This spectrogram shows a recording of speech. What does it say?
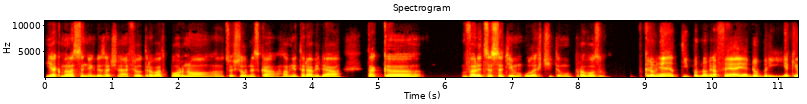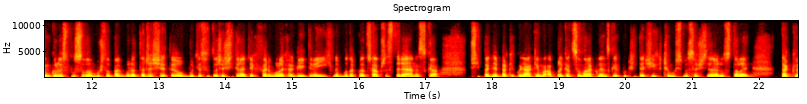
Jakmile se někde začne filtrovat porno, což jsou dneska hlavně teda videa, tak eh, velice se tím ulehčí tomu provozu kromě té pornografie je dobrý, jakýmkoliv způsobem už to pak budete řešit. Jo? Buď jestli to řešíte na těch firewallech a gatewayích, nebo takhle třeba přes DNS, případně pak jako nějakýma aplikacemi na klientských počítačích, k čemu jsme se ještě nedostali, tak eh,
